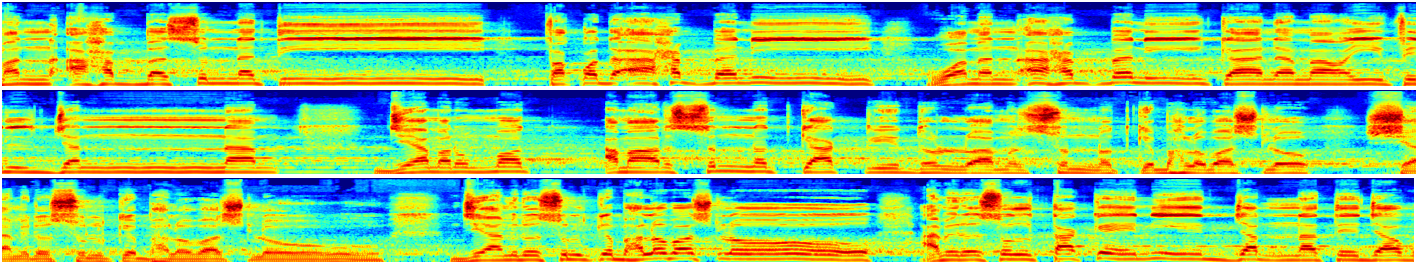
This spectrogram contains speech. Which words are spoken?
মান আহাব্বা সুন্নতি, ফকদ আহাব্বানি ওয়ামান আহাব্বানি কানা মাই ফিল জান্নাম যে আমার উম্মত আমার সুন্নতকে আঁকড়িয়ে ধরলো, আমার সুন্নতকে ভালোবাসলো, সে আমি রসুলকে ভালোবাসলো। যে আমি রসুলকে ভালোবাসলো, আমি রসুল তাকে নিয়ে জান্নাতে যাব।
